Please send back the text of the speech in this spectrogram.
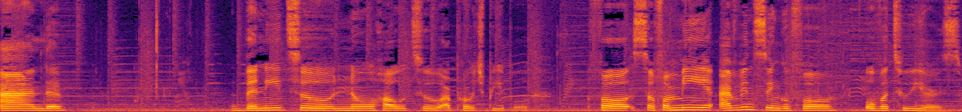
And they need to know how to approach people. For so for me, I've been single for over two years,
